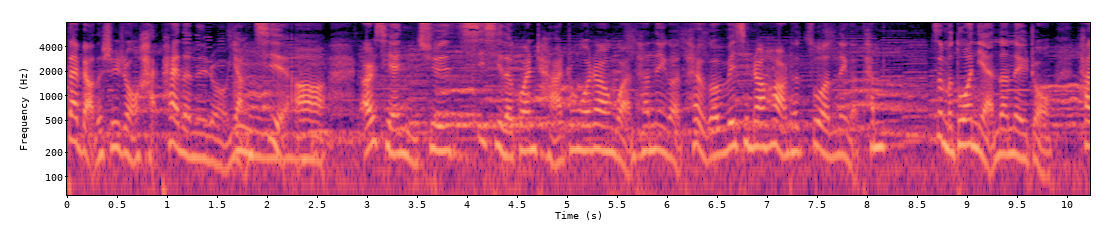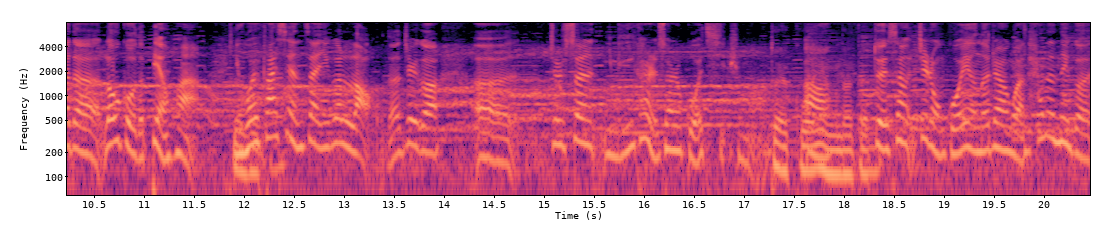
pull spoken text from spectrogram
代表的是一种海派的那种洋气嗯。啊，而且你去细细的观察中国照相馆，它那个它有个微信账号，它做的那个他们这么多年的那种它的 logo 的变化，你会发现在一个老的这个呃，就是算你们一开始算是国企是吗？对国营的对对，像这种国营的照相馆，它的那个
